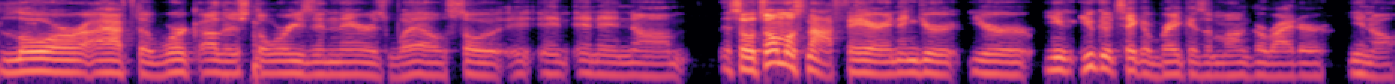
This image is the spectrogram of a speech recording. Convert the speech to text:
lore. I have to work other stories in there as well. So and then um so it's almost not fair. And then you're you're you you could take a break as a manga writer, you know,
